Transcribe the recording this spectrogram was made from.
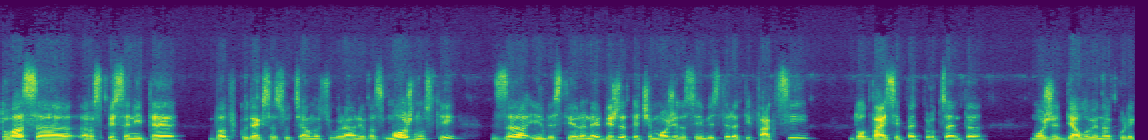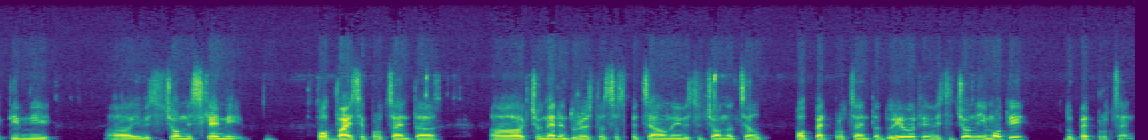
това са разписаните в Кодекса за социално осигуряване възможности за инвестиране. Виждате, че може да се инвестират и в акции до 25%, може дялове на колективни а, инвестиционни схеми под 20%, а, акционерни дружества с специална инвестиционна цел под 5%, дори в инвестиционни имоти до 5%.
